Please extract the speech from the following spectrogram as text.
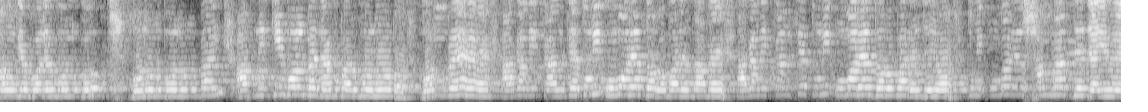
সঙ্গে বলে, বোন গো, বলুন বলুন ভাই, আপনি কি বলবেন? একবার বলুন। বোন রে, আগামী কালকে তুমি উমরের দরবারে যাবে। আগামী কালকে তুমি উমরের দরবারে যেও। তুমি উমরের সাম্রাজ্যে যাইবে।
